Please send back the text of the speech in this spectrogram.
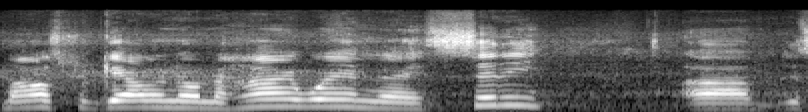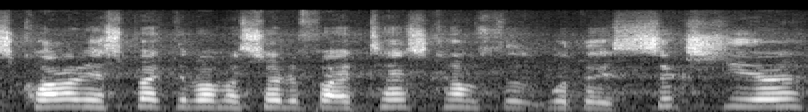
miles per gallon on the highway in the city. Uh, it's quality inspected by my certified test. Comes with a six year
